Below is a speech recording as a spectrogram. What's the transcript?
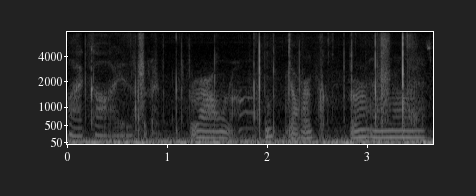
Black eyes, but brown, dark brown eyes.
